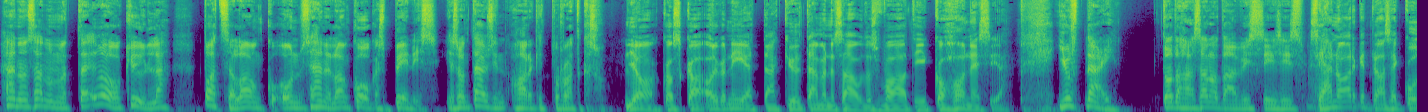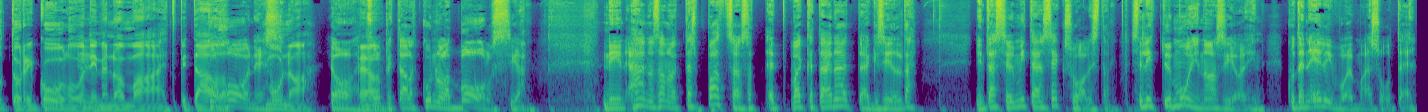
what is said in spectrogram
hän on sanonut, että joo, kyllä, patsalla on, on, hänellä on koukas penis. Ja se on täysin harkittu ratkaisu. Joo, koska oliko niin, että kyllä tämmöinen saavutus vaatii kohonesia? Just näin. totahan sanotaan vissiin siis... Sehän on argentilaisen kulttuurin kuuluu mm. nimenomaan, että pitää Cojones. olla muna. Joo, Joo. sulla pitää olla kunnolla ballsia. Niin hän on sanonut, että tässä patsaassa, että vaikka tämä näyttääkin siltä, niin tässä ei ole mitään seksuaalista. Se liittyy muihin asioihin, kuten elinvoimaisuuteen.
